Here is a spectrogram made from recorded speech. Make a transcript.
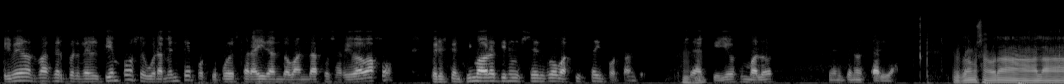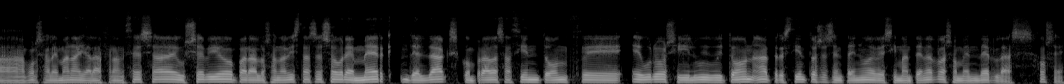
primero nos va a hacer perder el tiempo, seguramente, porque puede estar ahí dando bandazos arriba abajo, pero es que encima ahora tiene un sesgo bajista importante. O sea, que yo es un valor en el que no estaría. Nos vamos ahora a la bolsa alemana y a la francesa. Eusebio, para los analistas es sobre Merck del DAX, compradas a 111 euros y Louis Vuitton a 369, si mantenerlas o venderlas. José.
